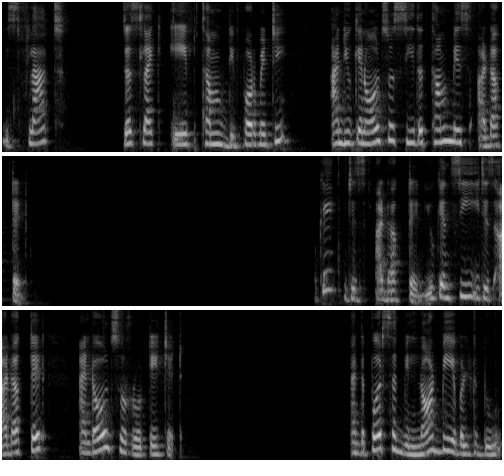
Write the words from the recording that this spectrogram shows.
is flat, just like ape thumb deformity. And you can also see the thumb is adducted. Okay, it is adducted. You can see it is adducted and also rotated. And the person will not be able to do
